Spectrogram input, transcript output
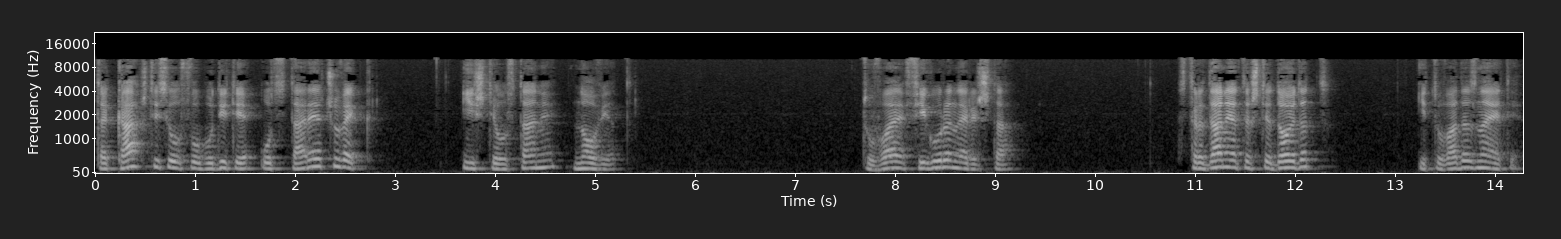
Така ще се освободите от стария човек и ще остане новият. Това е фигура на речта. Страданията ще дойдат и това да знаете.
